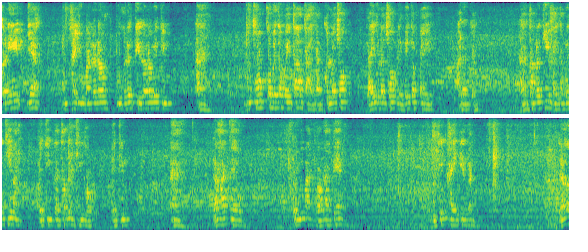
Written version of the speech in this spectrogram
ตอนนี้แยกอยู่ใครอยู่มันแล้วเนาะดูคนละติมแล้วเราไม่ติมอ่ายูทูบก็ไม่ต้องไปก้าวไก่กันคนละช่องไลฟ์คนละช่องเลยไม่ต้องไปอันนั้นกันทำหน้าที่ใครทำหน้าที่มันเป็นทีมกันทำหน้าที่ของเป็นทีมอ่าแล้วฮักแพงปัจจุบันของหากแท่ อยู่เตียงใครเตียงมัน แล้วก็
